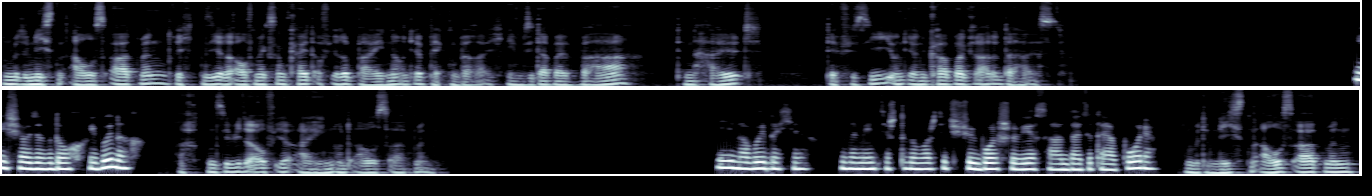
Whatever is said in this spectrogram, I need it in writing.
Und mit dem nächsten Ausatmen richten Sie Ihre Aufmerksamkeit auf Ihre Beine und Ihr Beckenbereich. Nehmen Sie dabei wahr den Halt, der für Sie und Ihren Körper gerade da ist. Еще один вдох и выдох. Achten Sie wieder auf Ihr Ein- und Ausatmen. И на выдохе заметьте, что вы можете чуть-чуть больше веса отдать этой опоре. Und mit dem nächsten Ausatmen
